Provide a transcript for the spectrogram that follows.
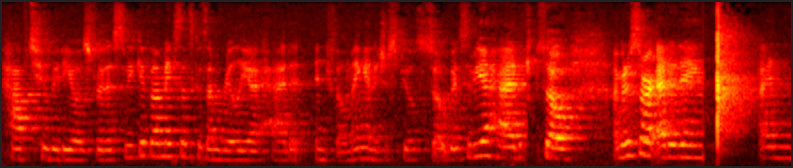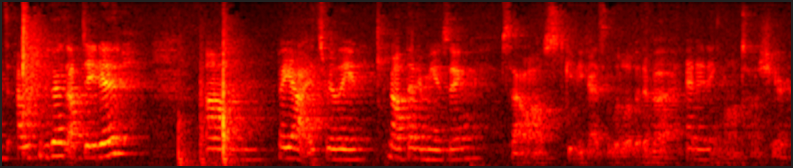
have two videos for this week if that makes sense because I'm really ahead in filming and it just feels so good to be ahead. So I'm gonna start editing and I will keep you guys updated. Um, but yeah it's really not that amusing. So I'll just give you guys a little bit of a editing montage here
